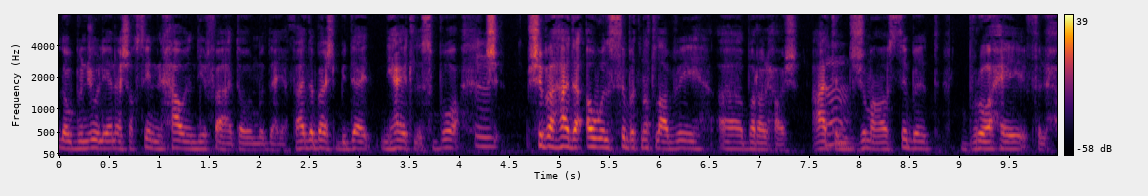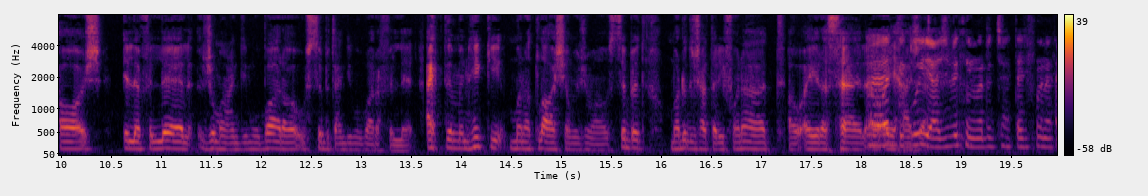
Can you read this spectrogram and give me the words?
لو بنجول أنا شخصيا نحاول ندير فيها المده هي فهذا باش بداية نهاية الأسبوع. مم. ش- شبه هذا أول سبت نطلع به آه، برا الحوش. عادة آه. الجمعة والسبت بروحي في الحوش. إلا في الليل الجمعه عندي مباراة والسبت عندي مباراة في الليل. أكثر من هيك ما نطلعش يوم الجمعة والسبت ما ردش على تليفونات أو أي رسائل أو أي حاجة. قوية عجبتني ما رجع تليفونك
